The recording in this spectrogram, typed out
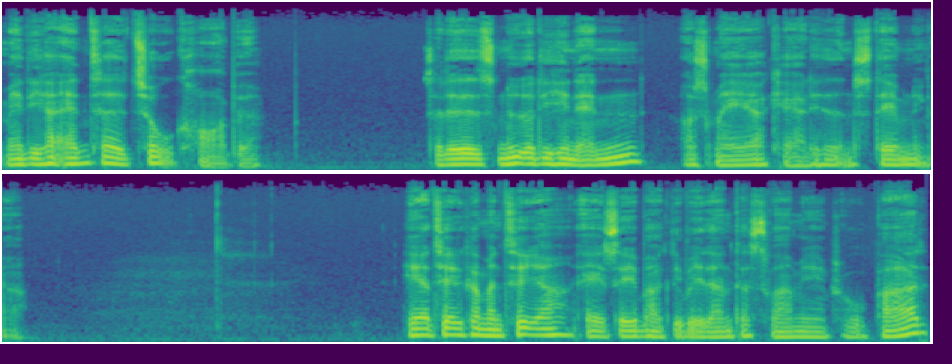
men de har antaget to kroppe. Således nyder de hinanden og smager kærlighedens stemninger. Hertil kommenterer A.C. Bhaktivedanta Swami Prabhupada,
